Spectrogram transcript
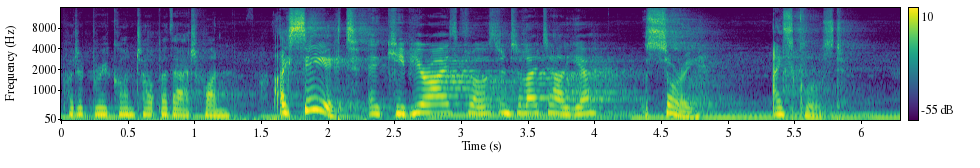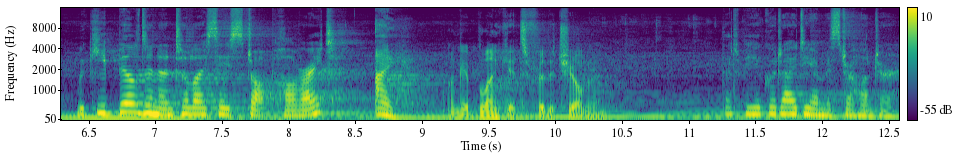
put a brick on top of that one. I see it! Uh, keep your eyes closed until I tell you. Sorry, eyes closed. We keep building until I say stop, all right? Aye. I'll get blankets for the children. That'd be a good idea, Mr. Hunter.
